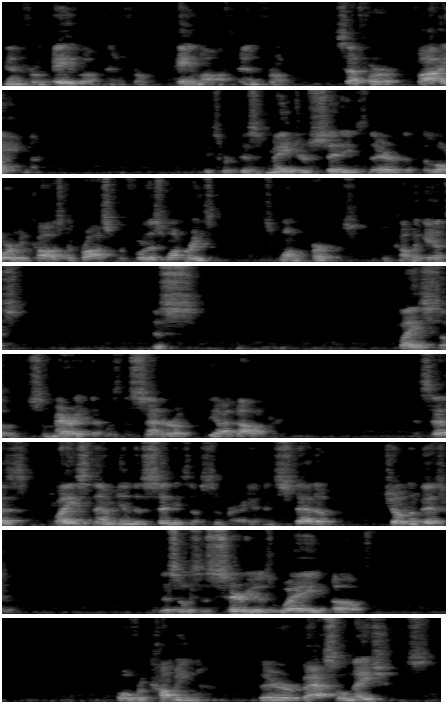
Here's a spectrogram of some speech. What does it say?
and from Ava, and from Hamath, and from Sepharvaim. These were just major cities there that the Lord had caused to prosper for this one reason, this one purpose, to come against this place of Samaria that was the center of the idolatry. It says, place them in the cities of Samaria instead of children of Israel. So this was Assyria's way of overcoming their vassal nations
